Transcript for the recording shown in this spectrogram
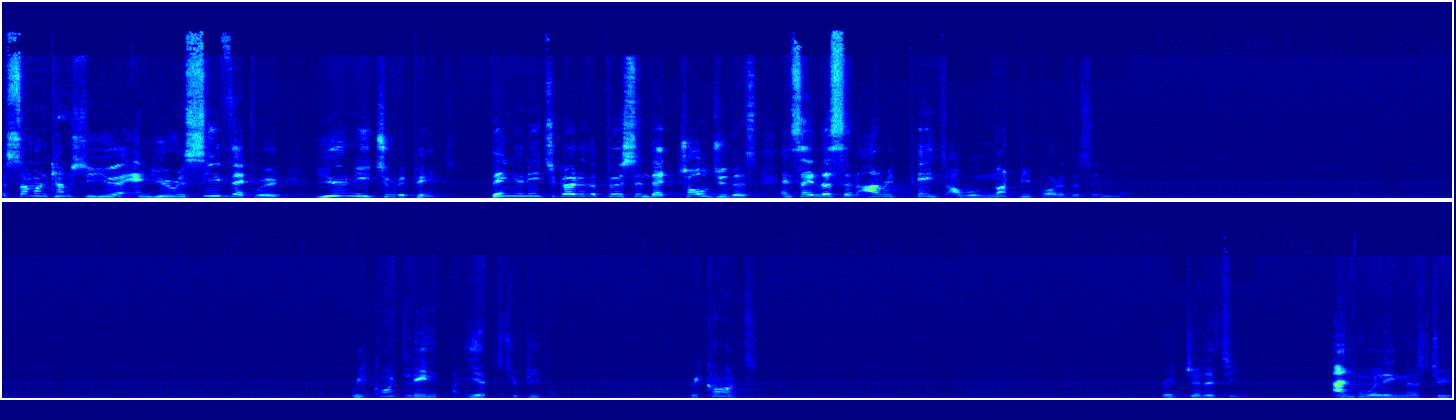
If someone comes to you and you receive that word, you need to repent. Then you need to go to the person that told you this and say, Listen, I repent. I will not be part of this anymore. We can't lend our ears to people. We can't. Rigidity, unwillingness to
